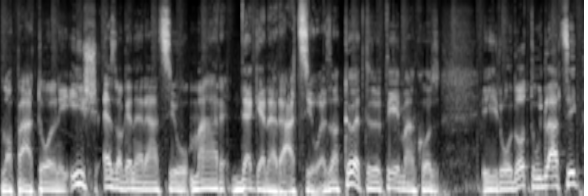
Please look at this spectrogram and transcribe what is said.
lapátolni is. Ez a generáció már degeneráció. Ez a következő témánkhoz íródott, úgy látszik.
